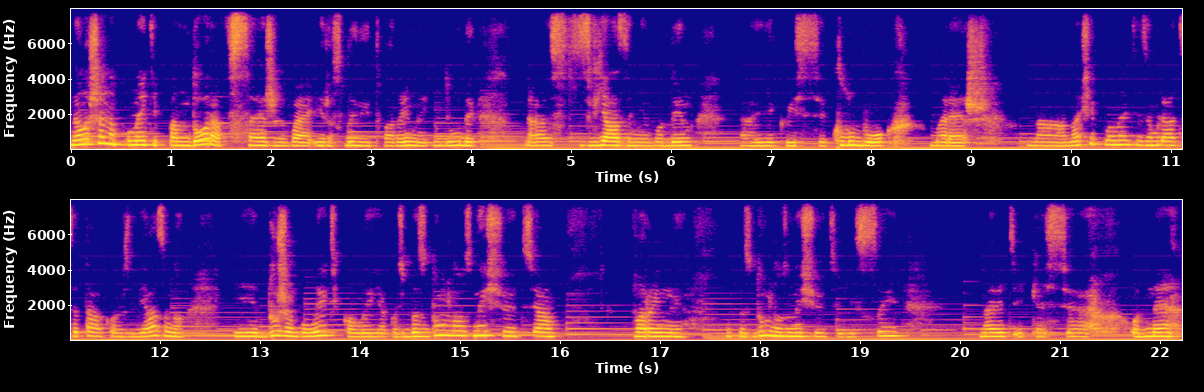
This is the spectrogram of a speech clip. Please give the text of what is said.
не лише на планеті Пандора все живе, і рослини, і тварини, і люди зв'язані в один е, якийсь клубок мереж. На нашій планеті Земля це також зв'язано. І дуже болить, коли якось бездумно знищуються тварини, бездумно знищуються ліси, навіть якесь е, одне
